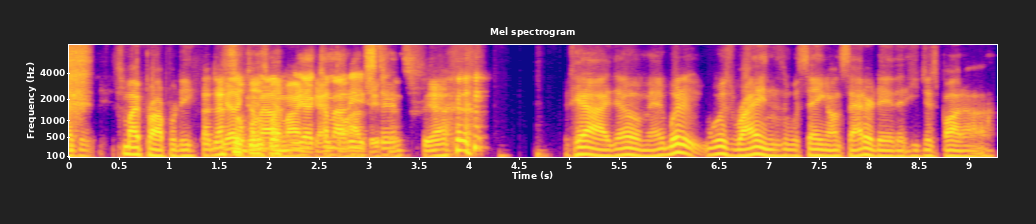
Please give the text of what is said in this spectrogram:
Like it- it's my property. That, that You still gotta blows come my out- mind. you You gotta guys come out have east, dude. Yeah. Yeah, I know, man. What, what was Ryan was saying on Saturday that he just bought a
